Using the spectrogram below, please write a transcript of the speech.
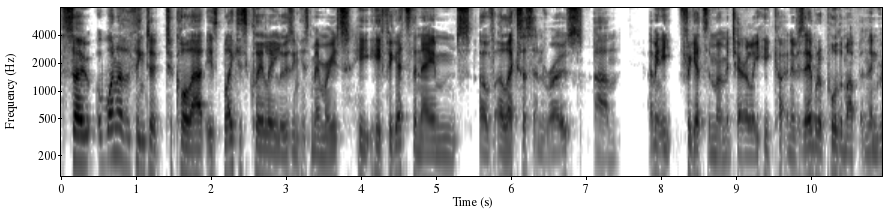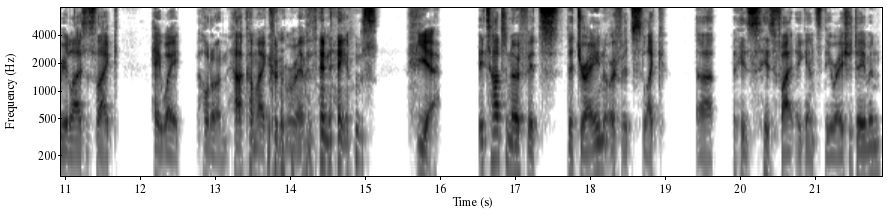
So one other thing to, to call out is Blake is clearly losing his memories. He he forgets the names of Alexis and Rose. Um, I mean, he forgets them momentarily. He kind of is able to pull them up and then realizes like, hey, wait, hold on, how come I couldn't remember their names? Yeah, It's hard to know if it's the drain or if it's like uh his his fight against the erasure demon.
